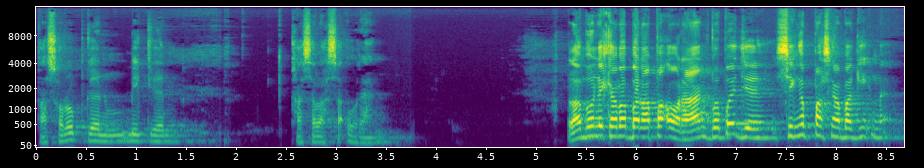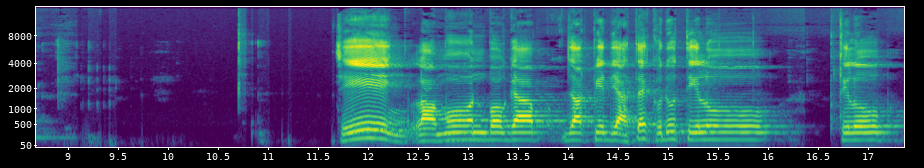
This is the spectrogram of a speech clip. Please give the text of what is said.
Tasarupkan bikin kasalah saurang lamun nikah beberapa orang pepeje sing ngepas ngabagina cing lamun boga jakpid teh kudu tilu tilu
